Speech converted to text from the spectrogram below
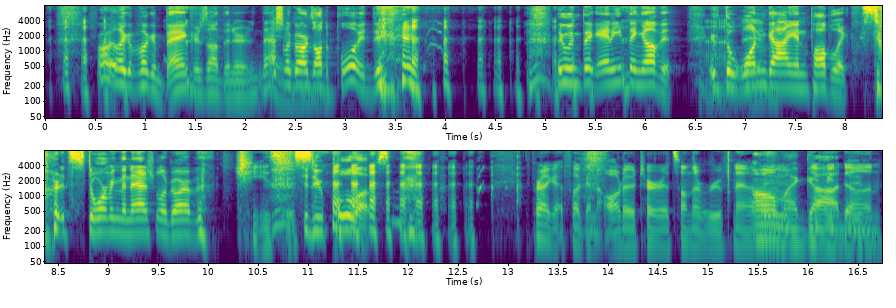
probably like a fucking bank or something. Or National Guard's all deployed, dude. they wouldn't think anything of it if the ah, one guy in public started storming the National Guard Jesus. to do pull-ups. Probably got fucking auto turrets on the roof now. Oh dude. my You'd be God, dude. done.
